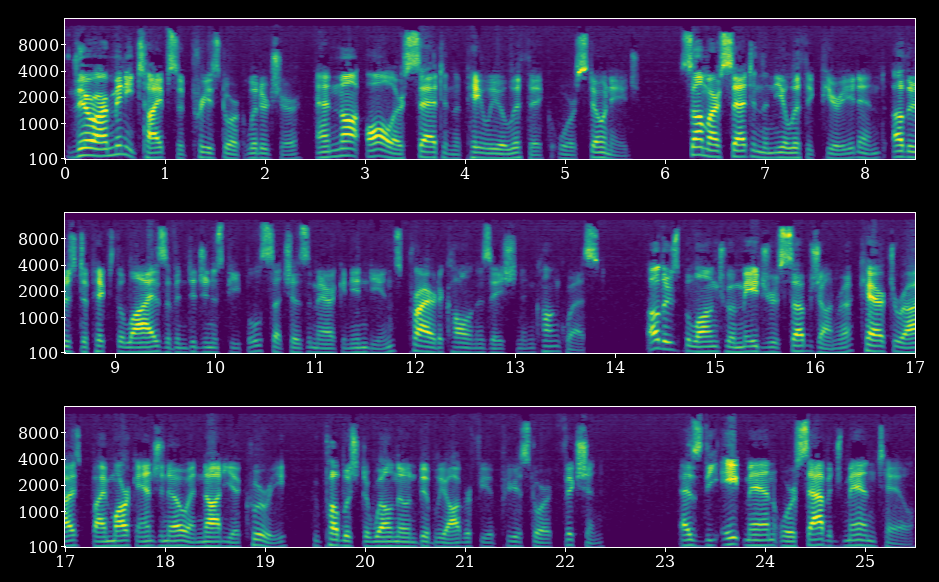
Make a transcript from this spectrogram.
There are many types of prehistoric literature, and not all are set in the Paleolithic or Stone Age. Some are set in the Neolithic period, and others depict the lives of indigenous peoples such as American Indians prior to colonization and conquest. Others belong to a major subgenre characterized by Mark Angenot and Nadia Khouri, who published a well-known bibliography of prehistoric fiction, as the ape man or savage man tale.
